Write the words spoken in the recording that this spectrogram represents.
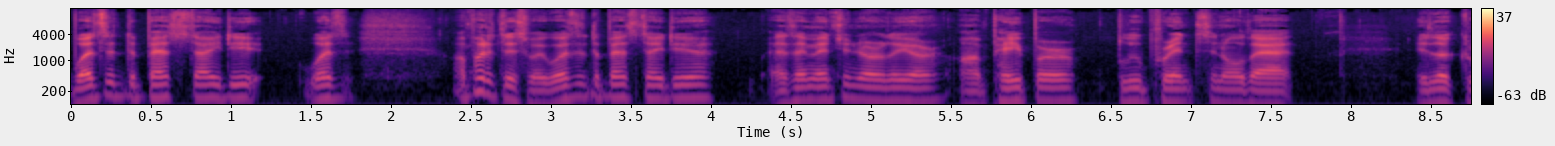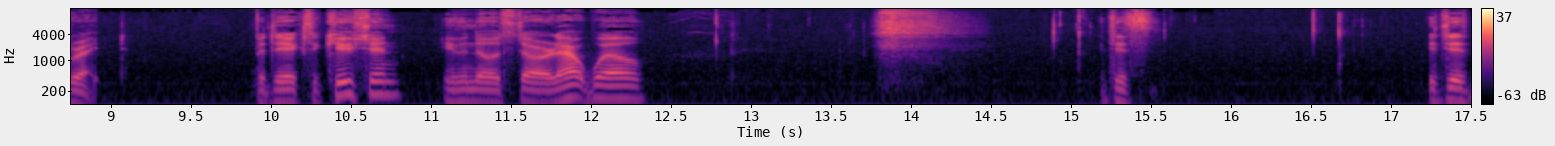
was it the best idea? Was I'll put it this way: was it the best idea? As I mentioned earlier, on paper, blueprints, and all that, it looked great. But the execution, even though it started out well, it just it just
